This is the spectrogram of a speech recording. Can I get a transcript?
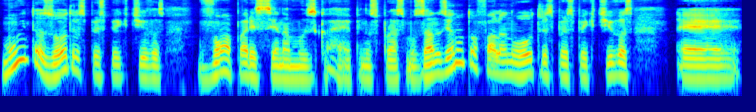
muitas outras perspectivas vão aparecer na música rap nos próximos anos. E eu não estou falando outras perspectivas é,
